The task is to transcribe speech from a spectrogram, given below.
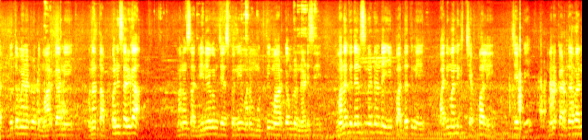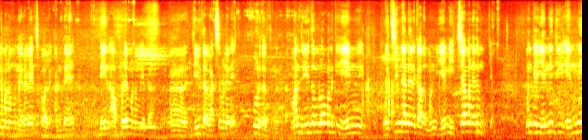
అద్భుతమైనటువంటి మార్గాన్ని మనం తప్పనిసరిగా మనం సద్వినియోగం చేసుకొని మనం ముక్తి మార్గంలో నడిచి మనకు తెలిసినటువంటి ఈ పద్ధతిని పది మందికి చెప్పాలి చెప్పి మన కర్తవ్యాన్ని మనం నెరవేర్చుకోవాలి. అంటే దీని అప్పుడే మనం యొక్క జీవిత లక్ష్యం అనేది పూర్తవుతుంది అనమాట మన జీవితంలో మనకి ఏమి వచ్చింది అనేది కాదు మనం ఏమి ఇచ్చామనేది ముఖ్యం. మనకి ఎన్ని జీ ఎన్ని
